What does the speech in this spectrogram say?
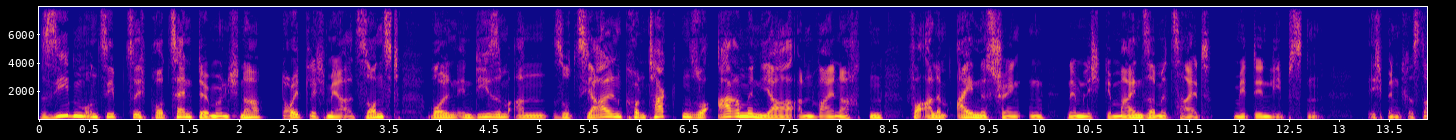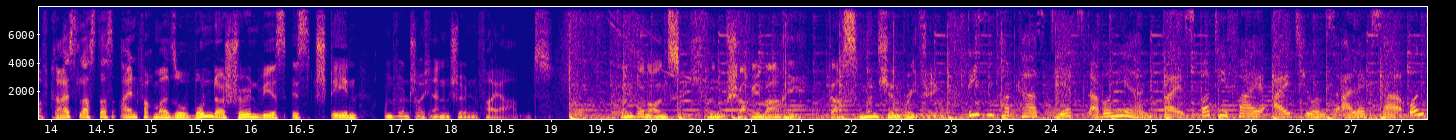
77 Prozent der Münchner, deutlich mehr als sonst, wollen in diesem an sozialen Kontakten so armen Jahr an Weihnachten vor allem eines schenken, nämlich gemeinsame Zeit mit den Liebsten. Ich bin Christoph Kreis, lasst das einfach mal so wunderschön wie es ist stehen und wünsche euch einen schönen Feierabend. 95 5 Charivari, das München Briefing. Diesen Podcast jetzt abonnieren bei Spotify, iTunes, Alexa und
